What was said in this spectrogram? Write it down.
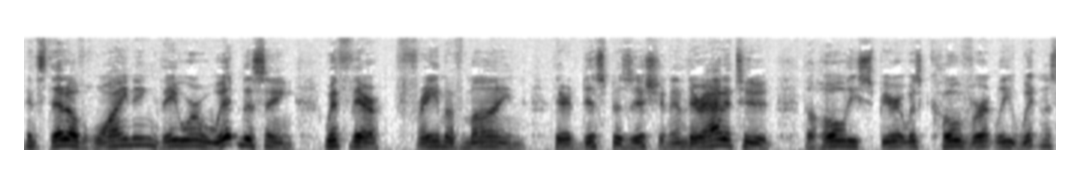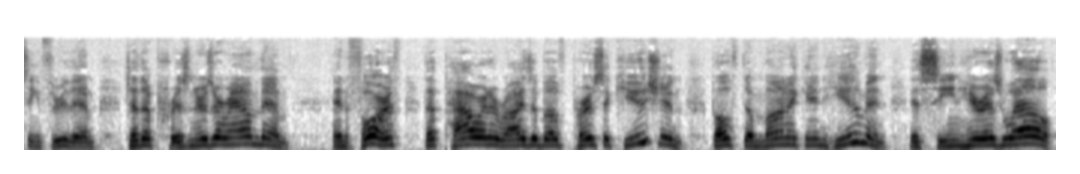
Instead of whining, they were witnessing with their frame of mind, their disposition, and their attitude. The Holy Spirit was covertly witnessing through them to the prisoners around them. And fourth, the power to rise above persecution, both demonic and human, is seen here as well.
